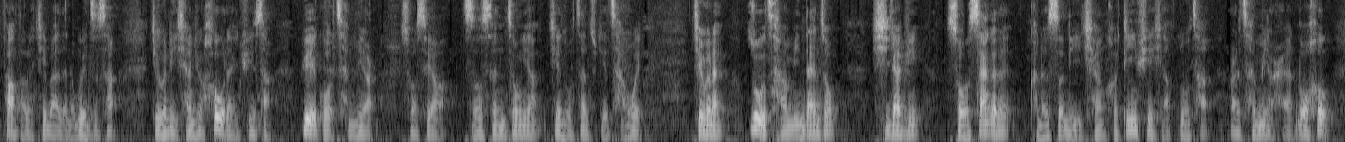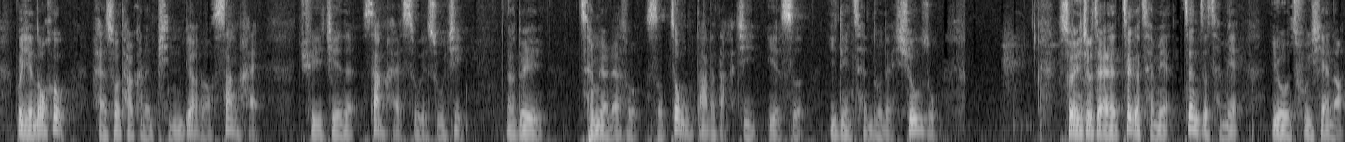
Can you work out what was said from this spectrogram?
放到了接班人的位置上。结果，李强就后来居上，越过陈敏尔，说是要直升中央，进入政治局常委。结果呢，入场名单中，习家军说三个人可能是李强和丁学祥入场，而陈敏尔还落后，不仅落后，还说他可能平调到上海。去接任上海市委书记，那对陈敏尔来说是重大的打击，也是一定程度的羞辱。所以就在这个层面，政治层面又出现了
